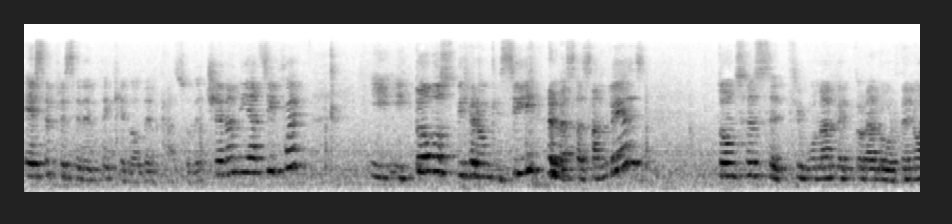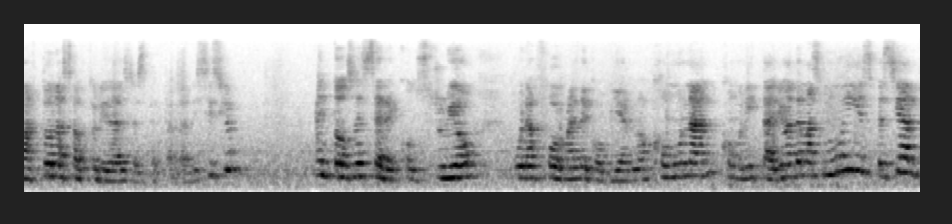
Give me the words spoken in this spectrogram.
Ese precedente quedó del caso de Cheran y así fue. Y, y todos dijeron que sí en las asambleas. Entonces el tribunal electoral ordenó a todas las autoridades respetar la decisión. Entonces se reconstruyó una forma de gobierno comunal, comunitario, además muy especial,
